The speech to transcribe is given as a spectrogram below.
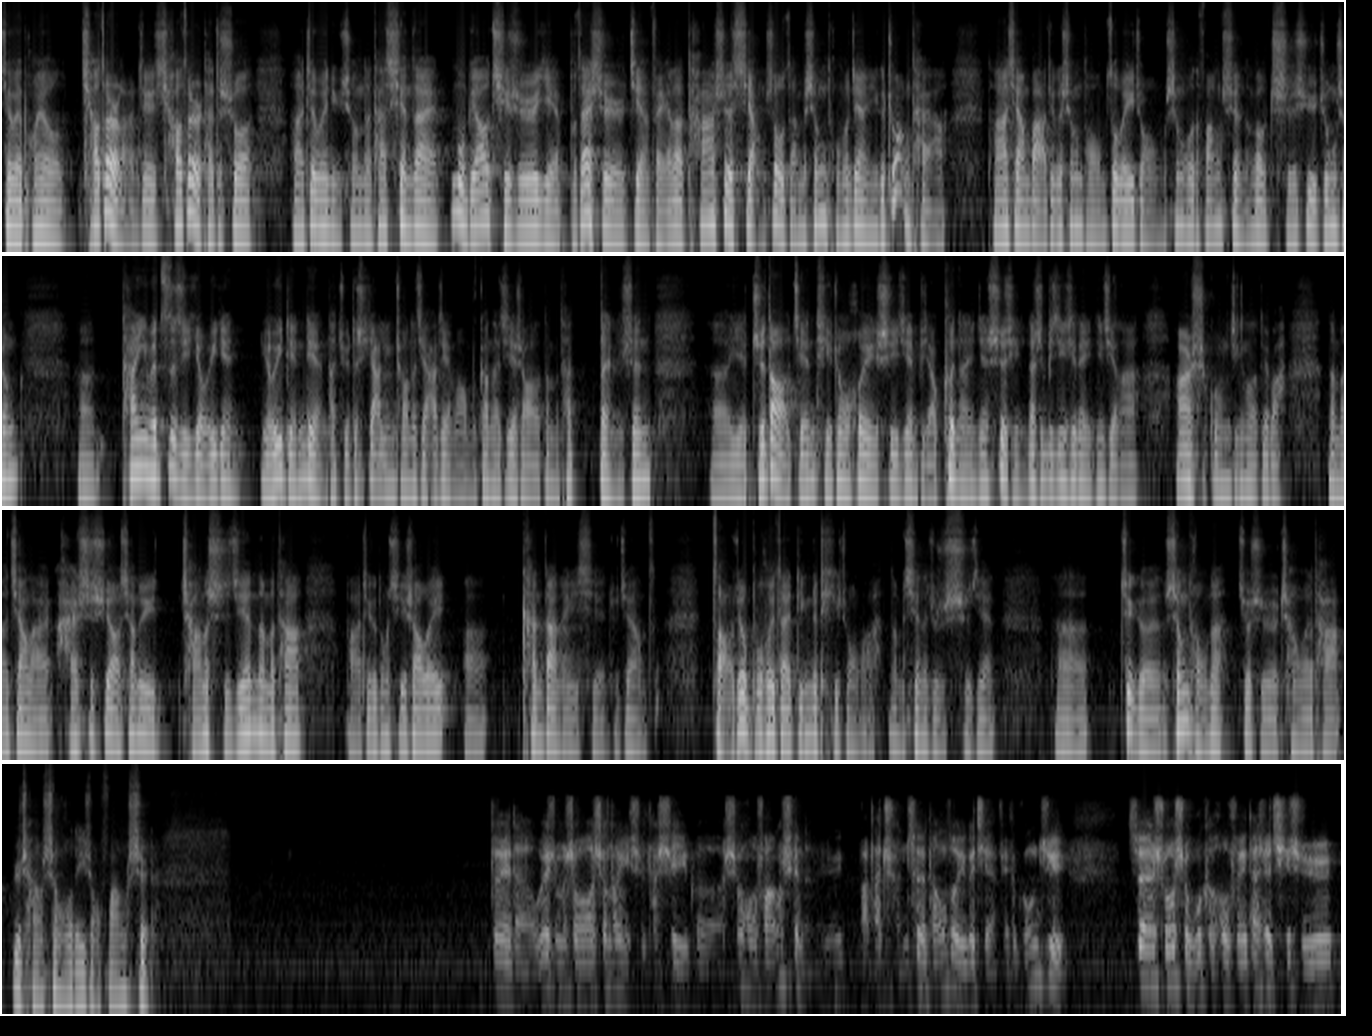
这位朋友敲字儿了，这个敲字儿他就说。啊，这位女生呢，她现在目标其实也不再是减肥了，她是享受咱们生酮的这样一个状态啊。她想把这个生酮作为一种生活的方式，能够持续终生。呃，她因为自己有一点有一点点，她觉得是亚临床的甲减嘛，我们刚才介绍了。那么她本身，呃，也知道减体重会是一件比较困难一件事情，但是毕竟现在已经减了二十公斤了，对吧？那么将来还是需要相对于长的时间。那么他把这个东西稍微呃。看淡了一些，就这样子，早就不会再盯着体重了。那么现在就是时间，呃，这个生酮呢，就是成为了他日常生活的一种方式。对的，为什么说生酮饮食它是一个生活方式呢？因为把它纯粹的当做一个减肥的工具，虽然说是无可厚非，但是其实，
